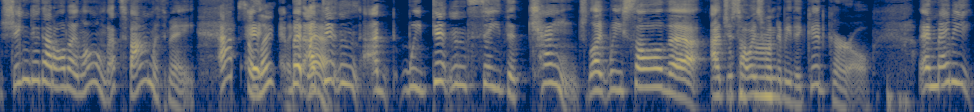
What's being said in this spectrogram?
she can do that all day long. That's fine with me. Absolutely. It, but yes. I didn't. I, we didn't see the change. Like we saw the. I just mm-hmm. always wanted to be the good girl. And maybe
